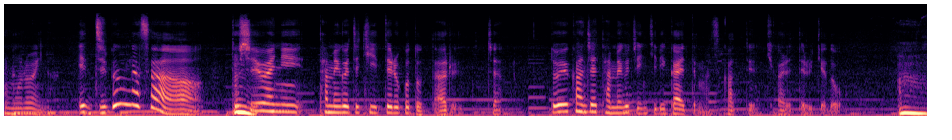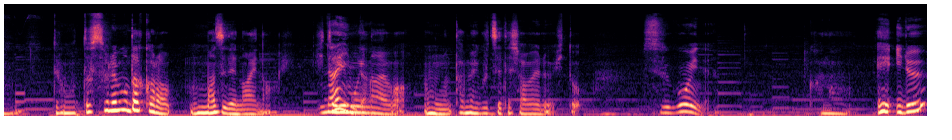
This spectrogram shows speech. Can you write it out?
おもろいな。え自分がさ年上にタメ口聞いてることってある、じゃあどういう感じでタメ口に切り替えてますかって聞かれてるけど。うん。でも私それもだからマジでないな。一人もいないわ。うんタメ口で喋る人。すごいね。かな。えいる？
